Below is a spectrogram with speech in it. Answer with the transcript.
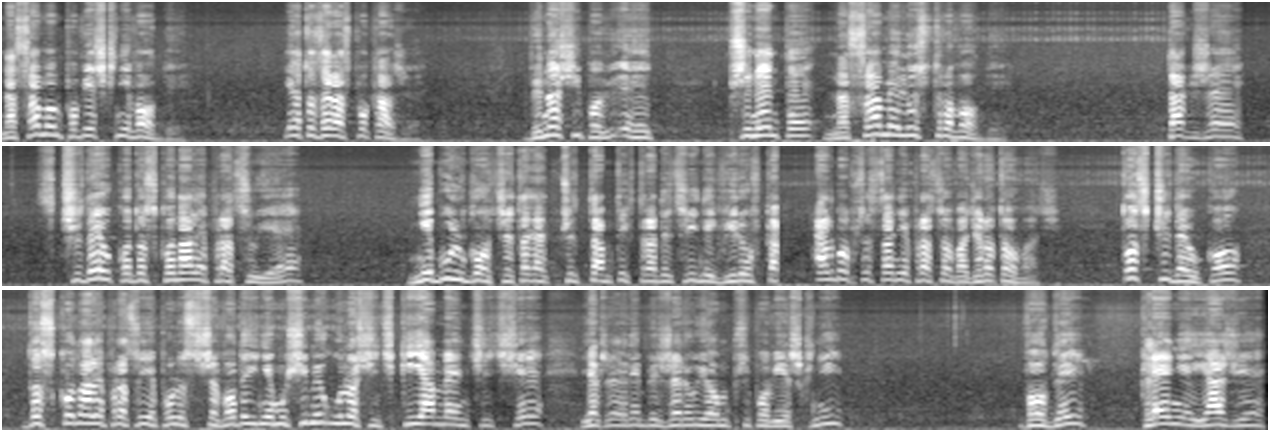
na samą powierzchnię wody. Ja to zaraz pokażę. Wynosi y, przynętę na same lustro wody. Także skrzydełko doskonale pracuje, nie bulgocze, tak jak przy tamtych tradycyjnych wirówkach, albo przestanie pracować, rotować. To skrzydełko doskonale pracuje po lustrze wody i nie musimy unosić kija, męczyć się, jak że ryby żerują przy powierzchni wody, klenie, jazie,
